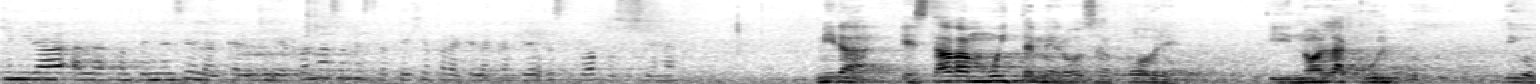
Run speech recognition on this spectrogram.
quién irá a la contendencia de la alcaldía. ¿Cuál va a ser la estrategia para que la candidata se pueda posicionar? Mira, estaba muy temerosa, pobre, y no la culpo. Digo,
